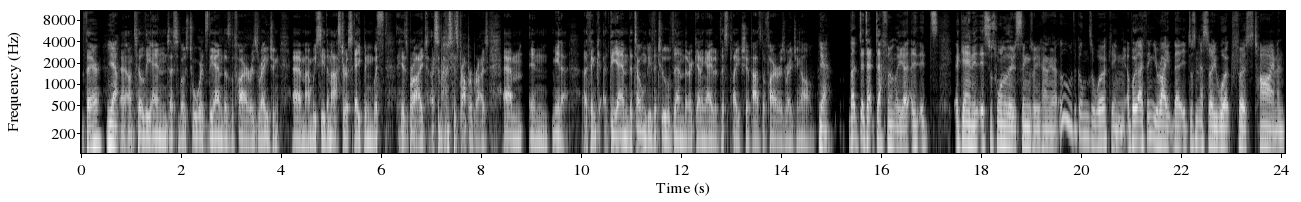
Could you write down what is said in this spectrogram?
there. Yeah. Uh, until the end, I suppose, towards the end as the fire is raging. Um, and we see the master escaping with his bride, I suppose his proper bride, um, in Mina. I think at the end, it's only the two of them that are getting out of this plague ship as the fire is raging on. Yeah. That de- definitely, it's again, it's just one of those things where you kind of go, "Oh, the guns are working," mm. but I think you're right that it doesn't necessarily work first time, and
